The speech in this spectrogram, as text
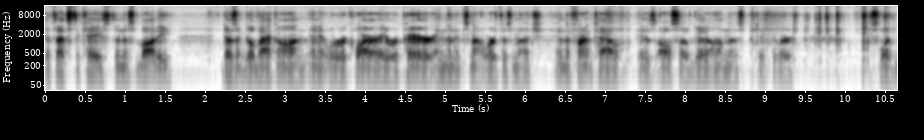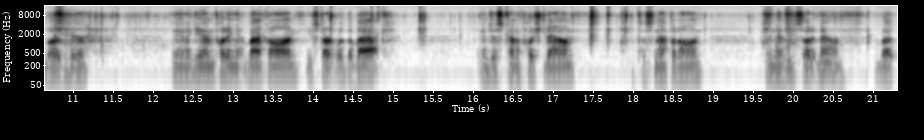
If that's the case then this body doesn't go back on and it will require a repair and then it's not worth as much. And the front tab is also good on this particular slug bug here. And again putting it back on you start with the back and just kind of push down to snap it on and then set it down. But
